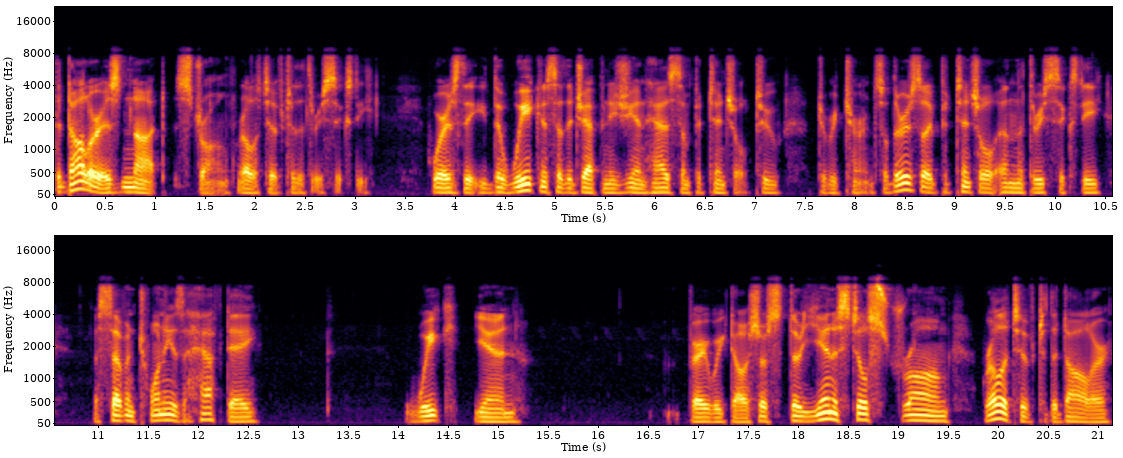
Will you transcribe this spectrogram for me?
the dollar is not strong relative to the 360 whereas the, the weakness of the Japanese yen has some potential to, to return. So there's a potential in the 360. A 720 is a half day. Weak yen, very weak dollar. So the yen is still strong relative to the dollar.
